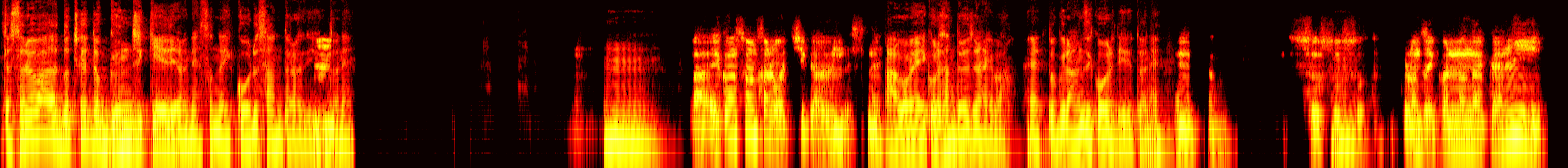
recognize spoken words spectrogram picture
じゃあそれはどっちかというと軍事系だよね。そのイコールサントラルで言うとね。うん。まあ、エゴンソンからは違うんですね。あ、ごめん、イコールサントラルじゃないわ。えっと、グランズイコールで言うとね。えっと、そうそうそう。ブロンズイコールの中に、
